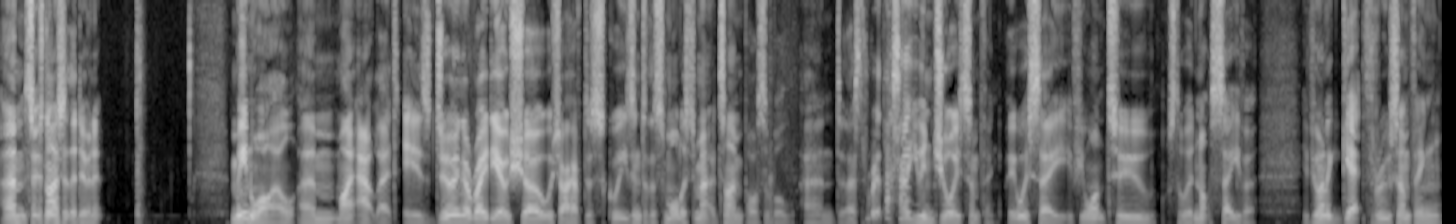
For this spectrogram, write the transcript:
um, so it's nice that they're doing it. Meanwhile, um, my outlet is doing a radio show, which I have to squeeze into the smallest amount of time possible, and that's that's how you enjoy something. They always say if you want to, what's the word? Not savor. If you want to get through something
